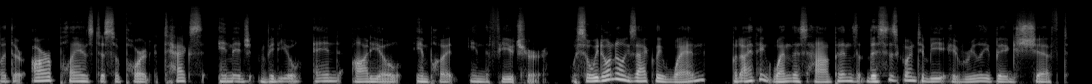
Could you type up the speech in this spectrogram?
but there are plans to support text, image, video, and audio input in the future. So we don't know exactly when, but I think when this happens, this is going to be a really big shift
